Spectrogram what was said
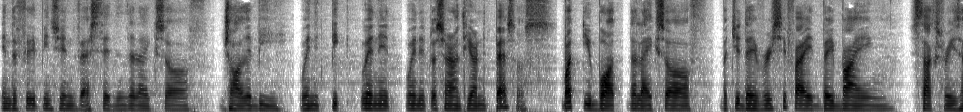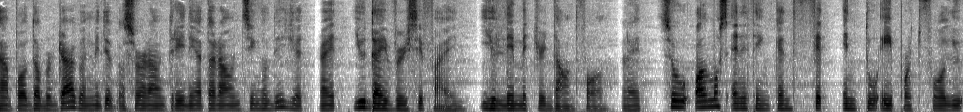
in the Philippines, you invested in the likes of Jollibee when it peaked, when it when it was around 300 pesos, but you bought the likes of, but you diversified by buying stocks, for example, DoubleDragon, when it was around trading at around single digit, right? You diversified, you limit your downfall, right? So almost anything can fit into a portfolio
